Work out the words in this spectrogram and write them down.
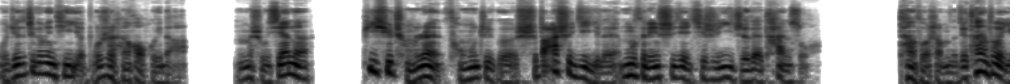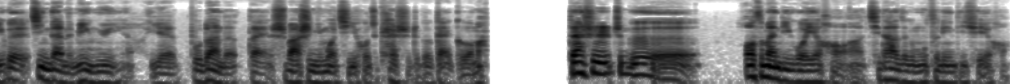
我觉得这个问题也不是很好回答。那么首先呢？必须承认，从这个十八世纪以来，穆斯林世界其实一直在探索，探索什么呢？就探索一个近代的命运啊，也不断的在十八世纪末期以后就开始这个改革嘛。但是这个奥斯曼帝国也好啊，其他这个穆斯林地区也好，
